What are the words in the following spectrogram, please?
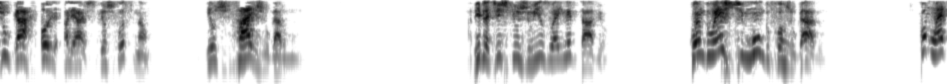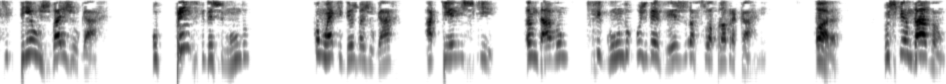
julgar, ou, aliás, se Deus fosse não, Deus vai julgar o mundo. A Bíblia diz que o juízo é inevitável. Quando este mundo for julgado, como é que Deus vai julgar o príncipe deste mundo? Como é que Deus vai julgar aqueles que andavam segundo os desejos da sua própria carne? Ora, os que andavam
